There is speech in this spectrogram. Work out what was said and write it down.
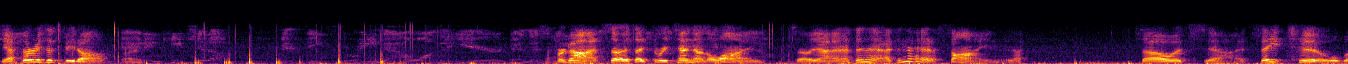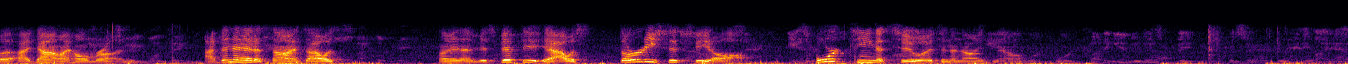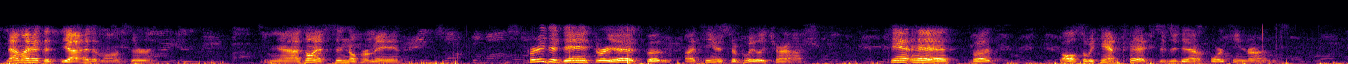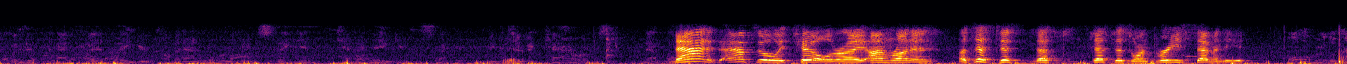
Yeah, 36 feet off. Right? I forgot. So it's like 310 down the line. So yeah, and I think I, I think I had a sign. So it's yeah, it's 8-2, but I down my home run. I think I had a sign, so I was. I mean, it's 50. Yeah, I was 36 feet off. It's 14 to two. It's in the ninth now. That might hit the yeah, I hit the monster. Yeah, that's only a signal for me. Pretty good game, three hits, but my team is completely trash. Can't hit, but also we can't pitch because we did have 14 runs. That is absolutely killed, right? I'm running. Let's just just let's test this one. 370.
